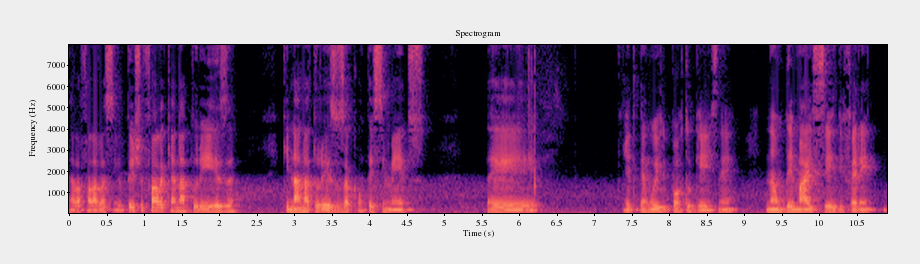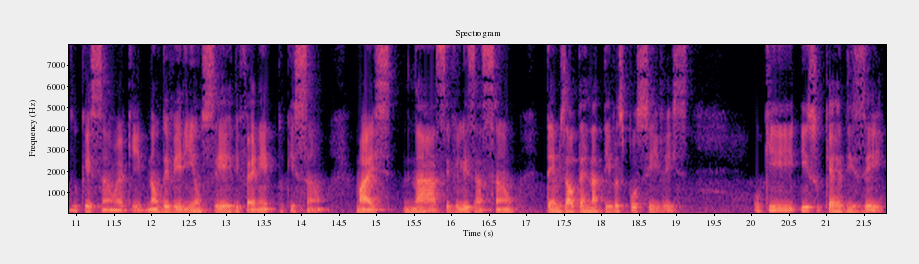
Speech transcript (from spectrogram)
Ela falava assim: o texto fala que a natureza, que na natureza os acontecimentos, é, ele tem um erro de português, né? Não demais ser diferente do que são, é que não deveriam ser diferente do que são mas na civilização temos alternativas possíveis. O que isso quer dizer?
